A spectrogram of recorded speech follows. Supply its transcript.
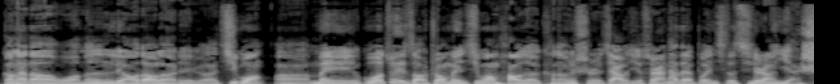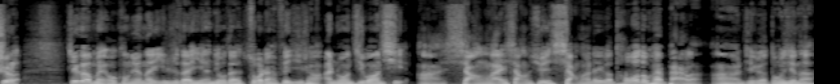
刚才呢，我们聊到了这个激光啊，美国最早装备激光炮的可能是加油机，虽然它在波音七四七上也是了。这个美国空军呢一直在研究在作战飞机上安装激光器啊，想来想去，想的这个头发都快白了啊。这个东西呢，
